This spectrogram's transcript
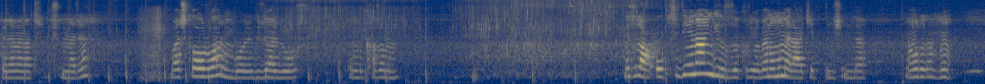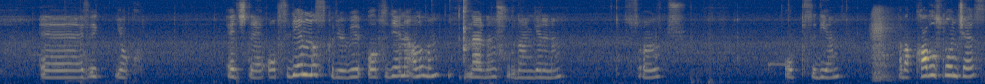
Şöyle hemen atayım şunları. Başka or var mı böyle güzel bir or? Onu bir kazalım. Mesela obsidiyeni hangi hızla kırıyor? Ben onu merak ettim şimdi. Ne oldu lan? Hı. Ee, efekt yok. Evet işte obsidiyeni nasıl kırıyor? Bir obsidiyeni alalım. Nereden? Şuradan gelelim. Search. Obsidian. Ha bak cobblestone chest.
